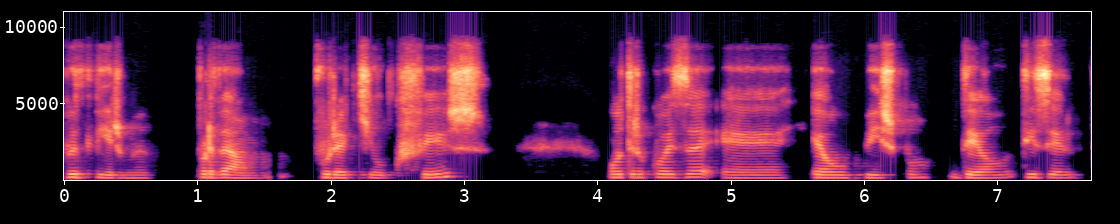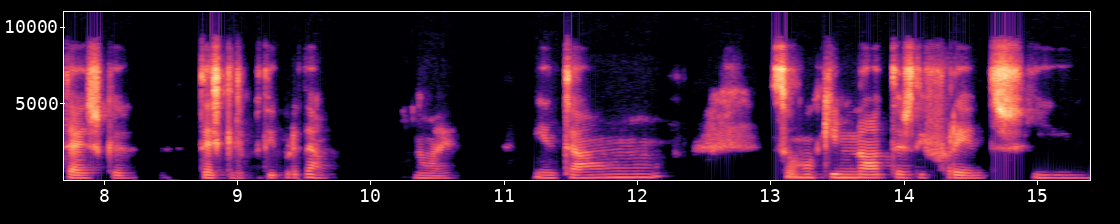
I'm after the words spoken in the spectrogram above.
pedir-me perdão por aquilo que fez. Outra coisa é, é o bispo dele dizer tens que, tens que lhe pedir perdão, não é? Então são aqui notas diferentes e,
